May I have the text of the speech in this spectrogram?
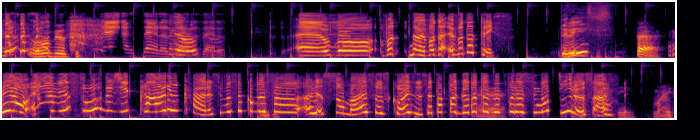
Meu Deus. Oh, meu Deus. Zero, zero, zero, zero. É, eu vou, vou, Não, eu vou dar, eu vou dar 3. 3? É. Meu, é um absurdo de caro, cara. Se você começar a somar essas coisas, você tá pagando a TV é. por assinatura, sabe? Sim. Mais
